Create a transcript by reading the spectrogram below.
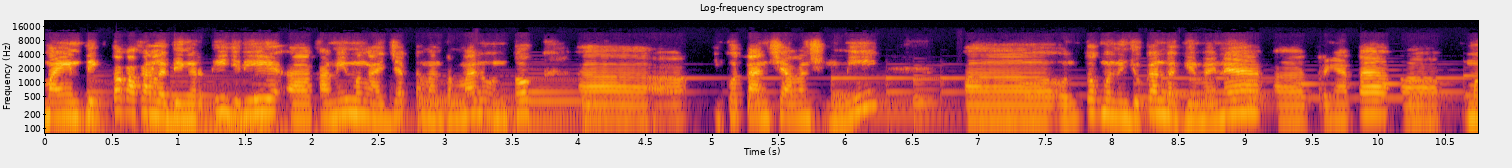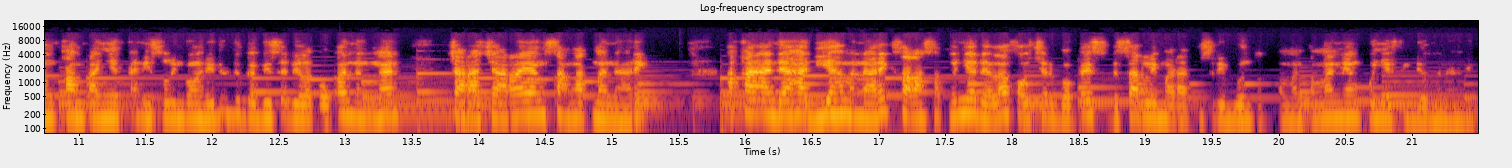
main TikTok akan lebih ngerti. Jadi uh, kami mengajak teman-teman untuk uh, ikutan challenge ini uh, untuk menunjukkan bagaimana uh, ternyata uh, mengkampanyekan isu lingkungan hidup juga bisa dilakukan dengan cara-cara yang sangat menarik akan ada hadiah menarik. Salah satunya adalah voucher GoPay sebesar 500 ribu untuk teman-teman yang punya video menarik.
